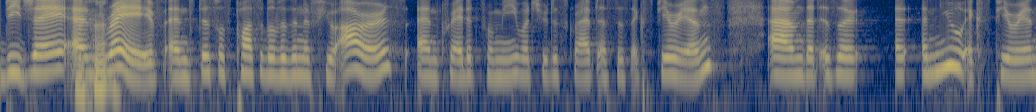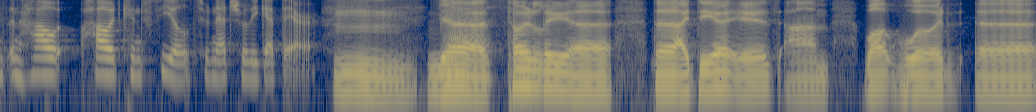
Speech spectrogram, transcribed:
DJ and uh-huh. rave. And this was possible within a few hours and created for me what you described as this experience um, that is a, a, a, new experience and how how it can feel to naturally get there. Mm, yeah, yes. totally. Uh, the idea is um, what would, uh,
